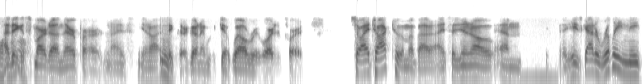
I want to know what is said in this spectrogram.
Wow. I think it's smart on their part, and I, you know, I hmm. think they're going to get well rewarded for it. So I talked to him about it. I said, you know, and he's got a really neat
